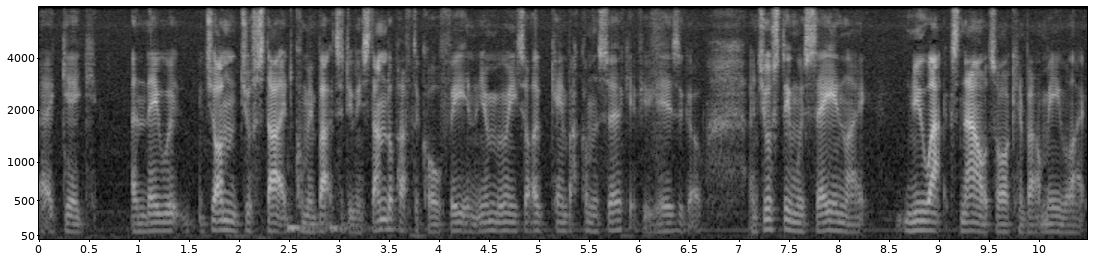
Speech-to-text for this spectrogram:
at a gig, and they were John just started coming back to doing stand up after Cold Feet, and you remember when he sort of came back on the circuit a few years ago, and Justin was saying like new acts now talking about me like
